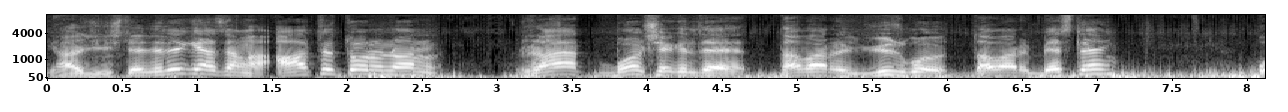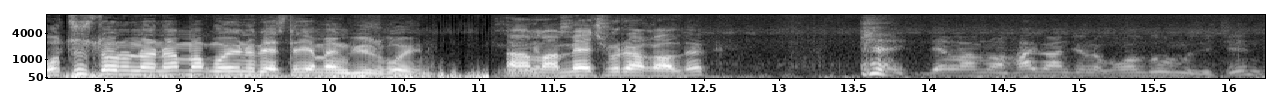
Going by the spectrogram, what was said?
Ya işte dedik ya sana 6 tonunla rahat bol şekilde davarı 100 ko- davarı beslen 30 tonunla ama koyunu besleyemem 100 koyunu. Ama yapmışsın. mecbura kaldık. Devamlı hayvancılık olduğumuz için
